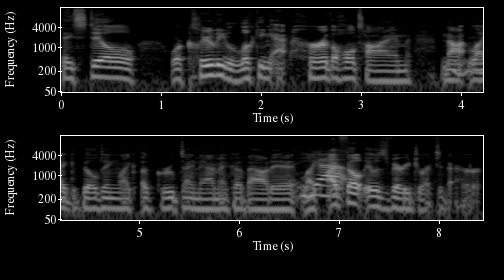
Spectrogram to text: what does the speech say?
they still were clearly looking at her the whole time, not Mhm. like building like a group dynamic about it. Like I felt it was very directed at her.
